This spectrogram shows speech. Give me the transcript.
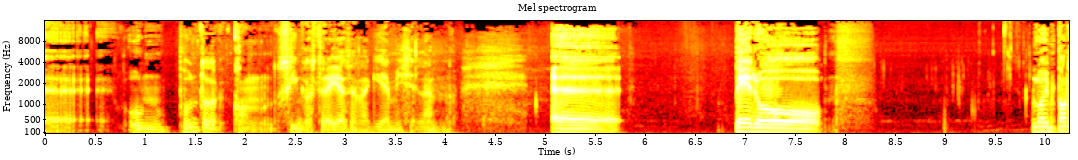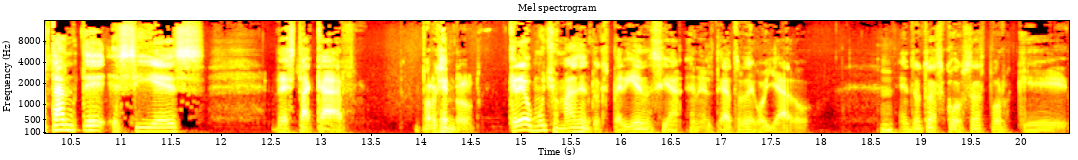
eh, un punto con cinco estrellas en la guía Michelin. ¿no? Eh, pero lo importante sí es destacar, por ejemplo, creo mucho más en tu experiencia en el Teatro de Gollado, entre otras cosas porque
